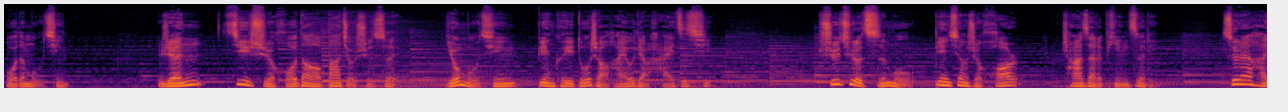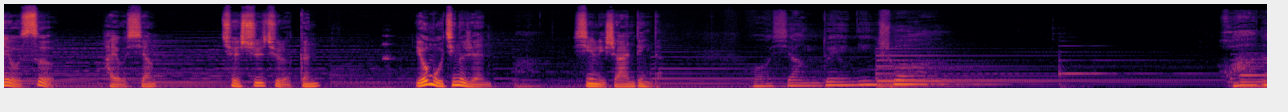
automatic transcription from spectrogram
我的母亲，人即使活到八九十岁，有母亲便可以多少还有点孩子气。失去了慈母，便像是花儿插在了瓶子里，虽然还有色，还有香，却失去了根。有母亲的人。心里是安定的。我想对您说，话到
